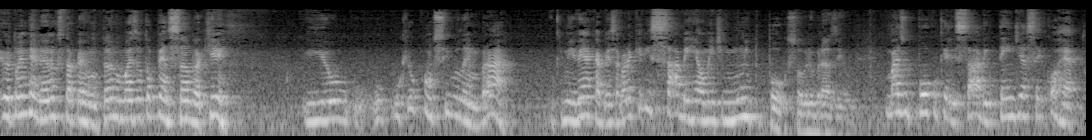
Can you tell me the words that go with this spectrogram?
eu estou entendendo o que você está perguntando, mas eu estou pensando aqui e eu, o, o, que eu consigo lembrar, o que me vem à cabeça agora é que eles sabem realmente muito pouco sobre o Brasil. Mas o pouco que eles sabem tende a ser correto.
